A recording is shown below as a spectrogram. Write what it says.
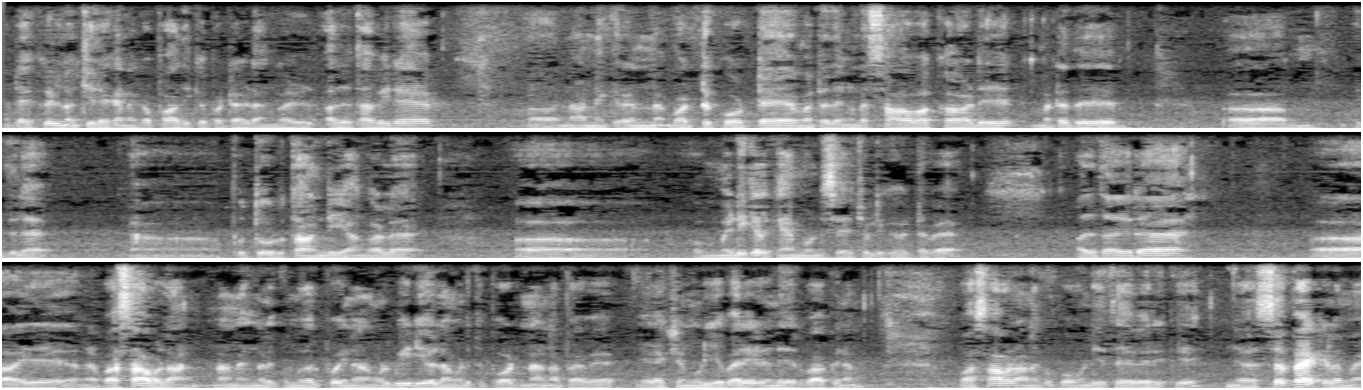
மற்ற கிளிநொச்சியில் கணக்க பாதிக்கப்பட்ட இடங்கள் அது தவிர நான் நினைக்கிறேன் வட்டுக்கோட்டை மற்றது எங்களோட சாவக்காடு மற்றது இதில் புத்தூர் தாண்டி அங்கே மெடிக்கல் கேம்ப் ஒன்று செய்ய சொல்லி கேட்டவ அது தவிர இது பசாவலான் நான் எங்களுக்கு முதல் போய் நான் உங்களுக்கு வீடியோ எல்லாம் எடுத்து போட்டேன் அப்போ எலெக்ஷன் முடிய வரை ரெண்டு பேர் பார்ப்பினோம். வசாவலானுக்கு போக வேண்டிய தேவை இருக்குது செவ்வாய்க்கிழமை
